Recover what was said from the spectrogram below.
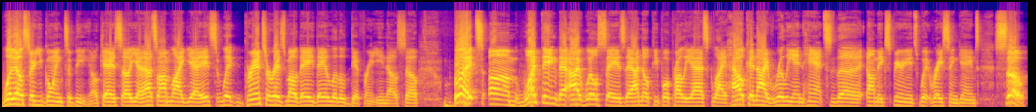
what else are you going to be? Okay, so yeah, that's why I'm like, yeah, it's with Gran Turismo, they they a little different, you know. So, but um, one thing that I will say is that I know people probably ask like, how can I really enhance the um experience with racing games? So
